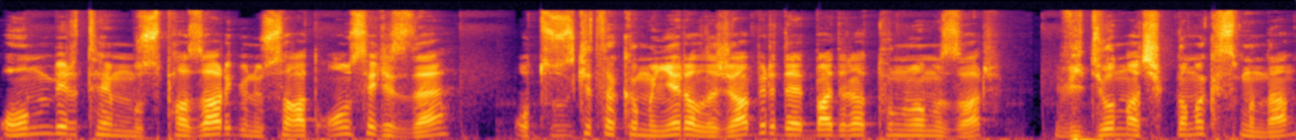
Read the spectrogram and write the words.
11 Temmuz Pazar günü saat 18'de 32 takımın yer alacağı bir Dead by Daylight turnuvamız var. Videonun açıklama kısmından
